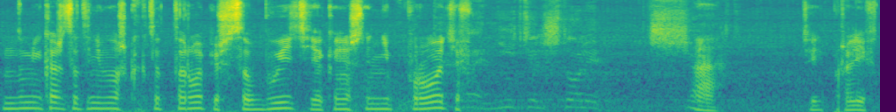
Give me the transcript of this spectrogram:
Ну, мне кажется, ты немножко как-то торопишь события. Я, конечно, не против. Хранитель, что ли? А, ты про лифт.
